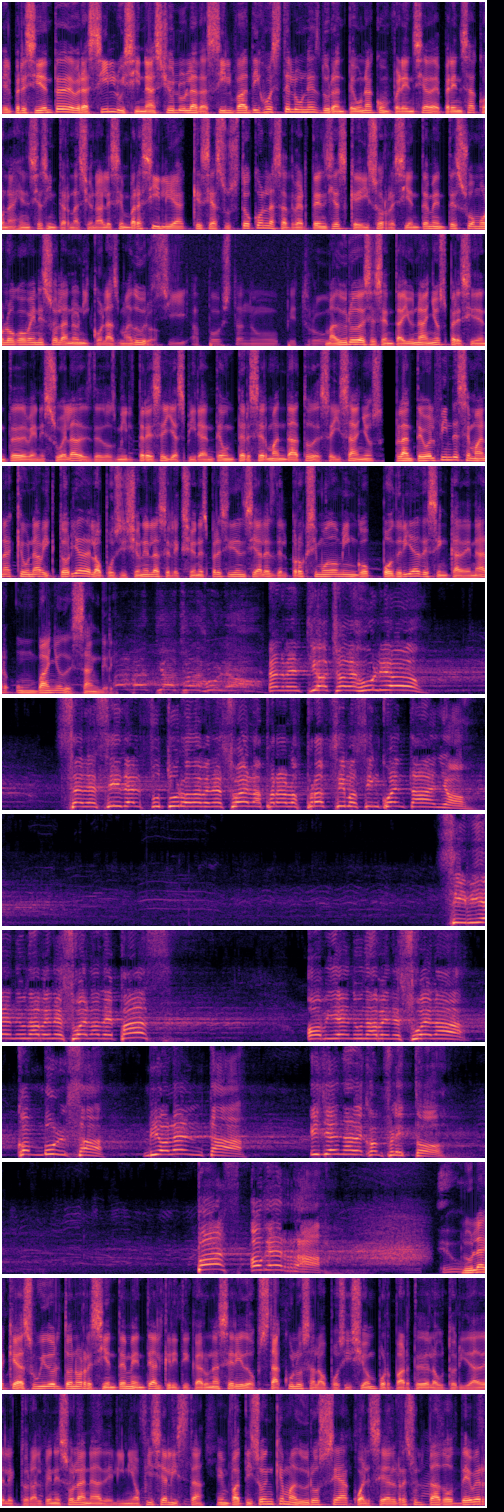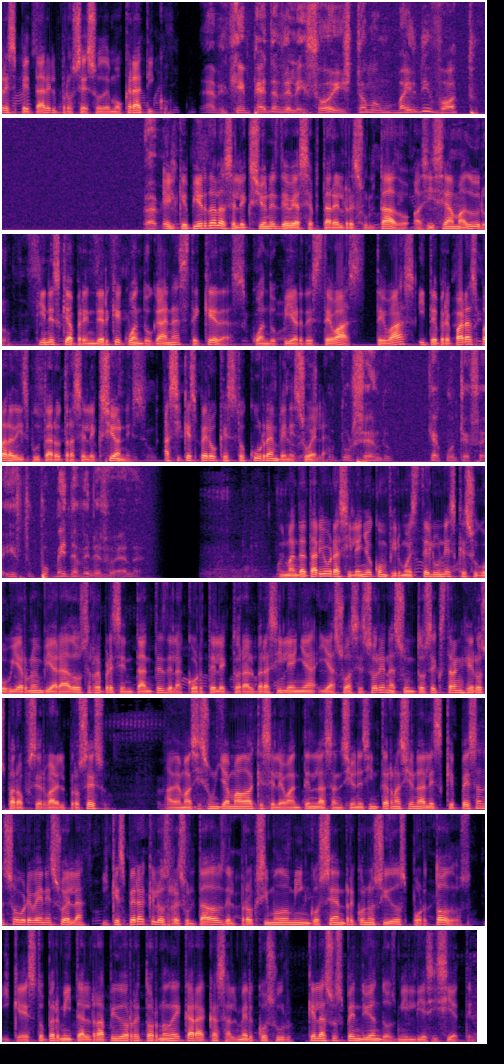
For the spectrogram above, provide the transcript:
El presidente de Brasil, Luis Ignacio Lula da Silva, dijo este lunes durante una conferencia de prensa con agencias internacionales en Brasilia que se asustó con las advertencias que hizo recientemente su homólogo venezolano Nicolás Maduro. Maduro, de 61 años, presidente de Venezuela desde 2013 y aspirante a un tercer mandato de seis años, planteó el fin de semana que una victoria de la oposición en las elecciones presidenciales del próximo domingo podría desencadenar un baño de sangre. El 28 de julio. El 28 de julio se decide el futuro de Venezuela para los próximos 50 años. Si viene una Venezuela de paz o viene una Venezuela convulsa, violenta y llena de conflicto. Paz o guerra. Lula, que ha subido el tono recientemente al criticar una serie de obstáculos a la oposición por parte de la autoridad electoral venezolana de línea oficialista, enfatizó en que Maduro, sea cual sea el resultado, debe respetar el proceso democrático. El que pierda las elecciones debe aceptar el resultado, así sea Maduro. Tienes que aprender que cuando ganas te quedas, cuando pierdes te vas, te vas y te preparas para disputar otras elecciones. Así que espero que esto ocurra en Venezuela que aconteça isso por bem da Venezuela. El mandatario brasileño confirmó este lunes que su gobierno enviará a dos representantes de la Corte Electoral brasileña y a su asesor en asuntos extranjeros para observar el proceso. Además hizo un llamado a que se levanten las sanciones internacionales que pesan sobre Venezuela y que espera que los resultados del próximo domingo sean reconocidos por todos y que esto permita el rápido retorno de Caracas al Mercosur que la suspendió en 2017.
